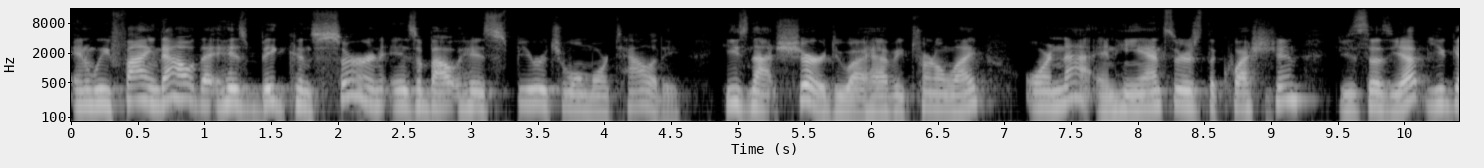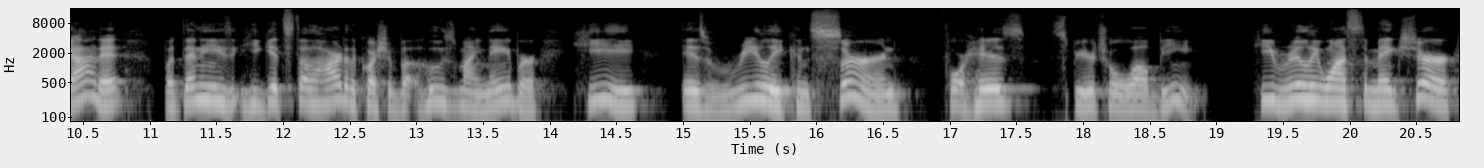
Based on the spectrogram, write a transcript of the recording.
and we find out that his big concern is about his spiritual mortality. He's not sure, do I have eternal life or not? And he answers the question. Jesus says, Yep, you got it. But then he, he gets to the heart of the question, but who's my neighbor? He is really concerned for his spiritual well being. He really wants to make sure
